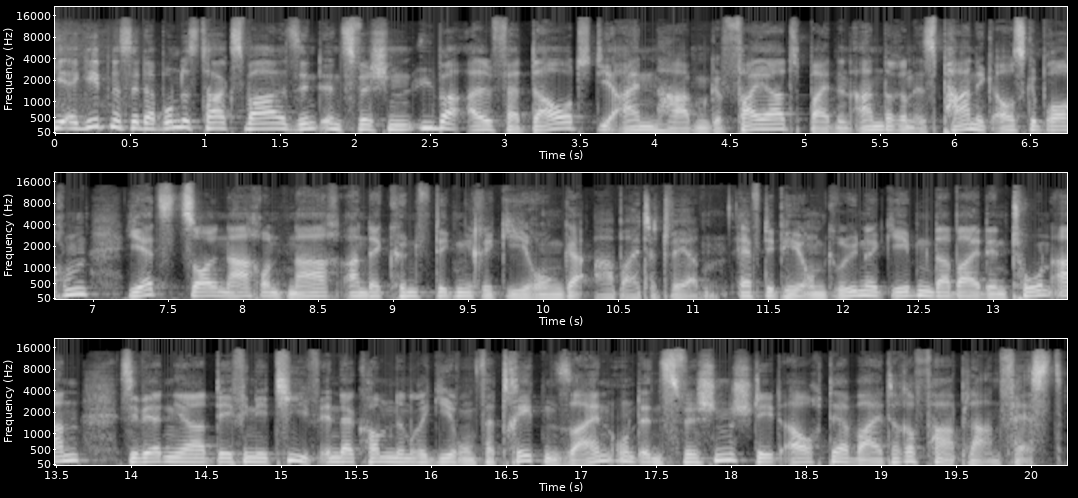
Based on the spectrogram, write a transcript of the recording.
Die Ergebnisse der Bundestagswahl sind inzwischen überall verdaut. Die einen haben gefeiert, bei den anderen ist Panik ausgebrochen. Jetzt soll nach und nach an der künftigen Regierung gearbeitet werden. FDP und Grüne geben dabei den Ton an. Sie werden ja definitiv in der kommenden Regierung vertreten sein und inzwischen steht auch der weitere Fahrplan fest.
